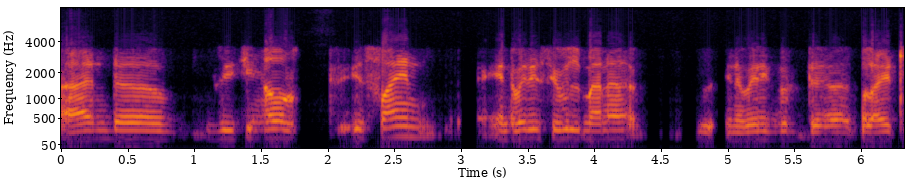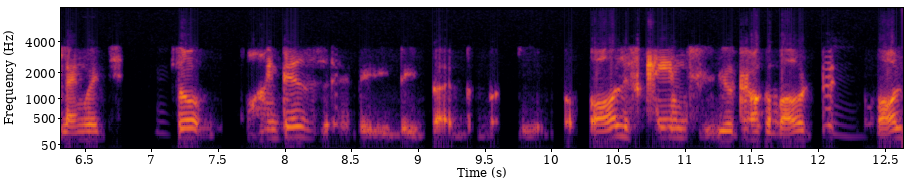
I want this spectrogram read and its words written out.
and uh, reaching out is fine in a very civil manner, in a very good uh, polite language. Hmm. So point is, all schemes you talk about, mm. all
